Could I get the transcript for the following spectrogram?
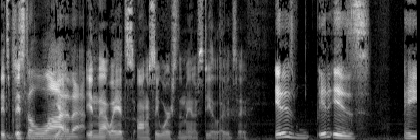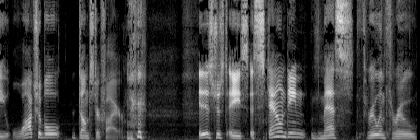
It's Just it's a lot yeah, of that. In that way, it's honestly worse than Man of Steel. I would say. It is it is a watchable dumpster fire. it is just a astounding mess through and through.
